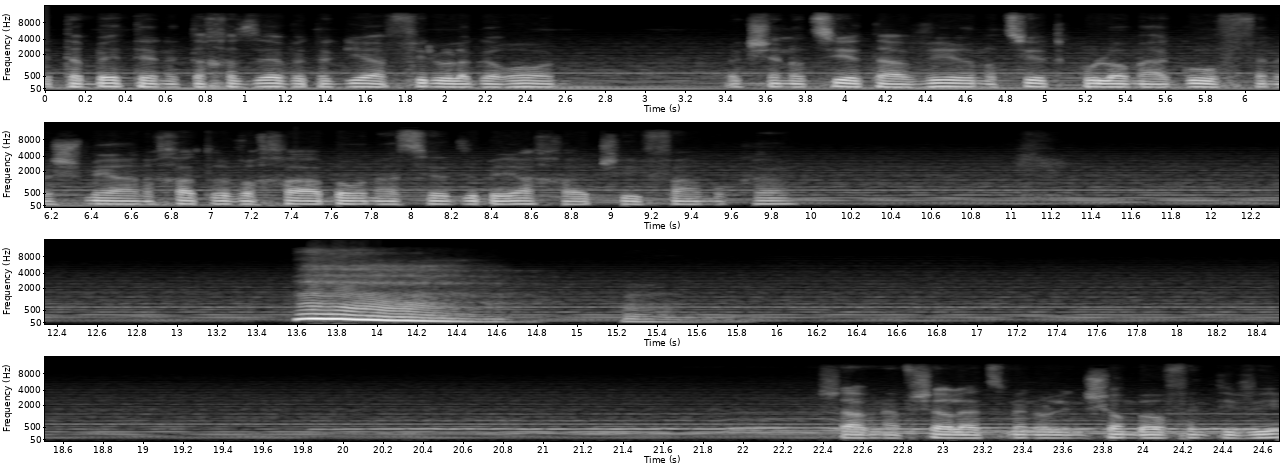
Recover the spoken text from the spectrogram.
את הבטן, את החזה ותגיע אפילו לגרון. וכשנוציא את האוויר, נוציא את כולו מהגוף ונשמיע הנחת רווחה. בואו נעשה את זה ביחד, שאיפה עמוקה. עכשיו נאפשר לעצמנו לנשום באופן טבעי.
